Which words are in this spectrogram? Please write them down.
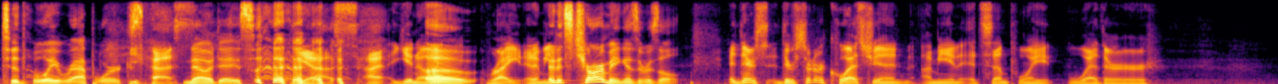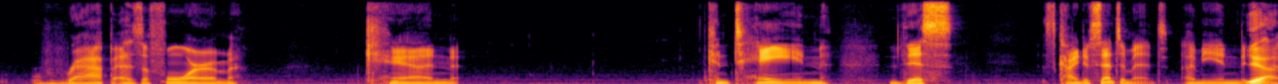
to the way rap works Yes. nowadays yes, I, you know, Uh, right. And I mean, and it's charming as a result And there's there's sort of a question. I mean, at some point, whether rap as a form can contain this kind of sentiment. I mean, Yeah.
